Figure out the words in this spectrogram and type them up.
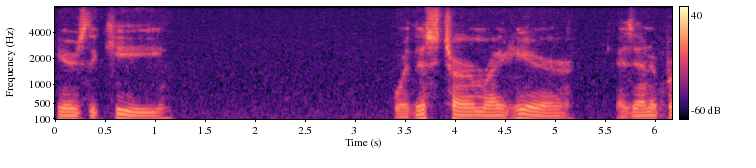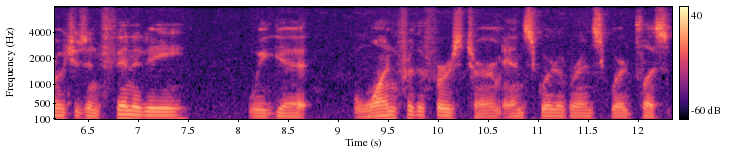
Here's the key for this term right here. As n approaches infinity, we get 1 for the first term, n squared over n squared plus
